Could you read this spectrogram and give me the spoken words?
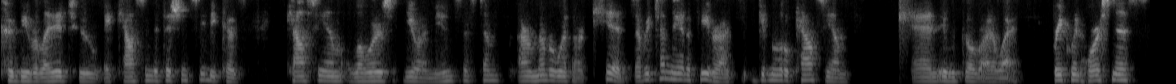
could be related to a calcium deficiency because calcium lowers your immune system. I remember with our kids, every time they had a fever, I'd give them a little calcium and it would go right away. Frequent hoarseness,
